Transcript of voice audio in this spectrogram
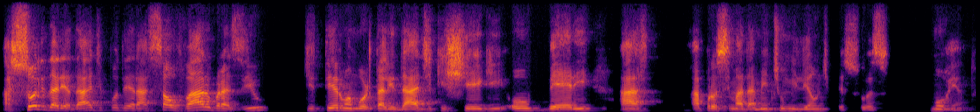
A solidariedade poderá salvar o Brasil de ter uma mortalidade que chegue ou bere a aproximadamente um milhão de pessoas morrendo.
